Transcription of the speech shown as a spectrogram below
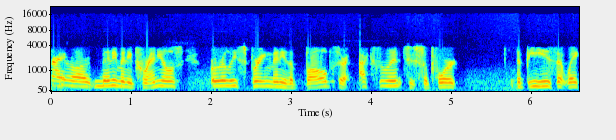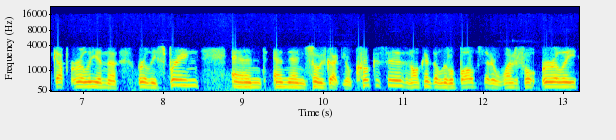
Right. there are many, many perennials. Early spring, many of the bulbs are excellent to support the bees that wake up early in the early spring and and then so we've got you know crocuses and all kinds of little bulbs that are wonderful early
